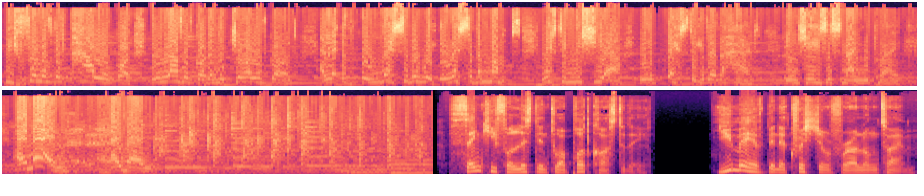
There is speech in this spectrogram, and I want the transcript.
Be full of the power of God, the love of God, and the joy of God. And let the, rest of the week, the rest of the months left in this year be best that you've ever had. In Jesus' name we pray. Amen. Amen. Thank you for listening to our podcast today. You may have been a Christian for a long time,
